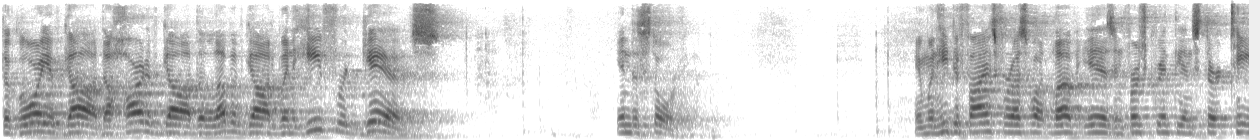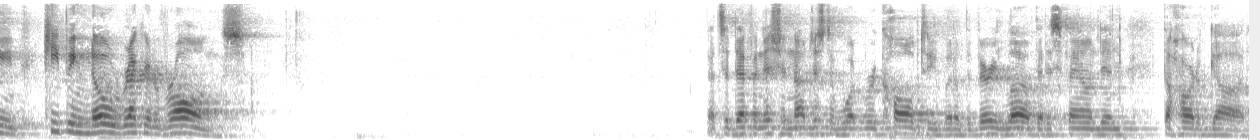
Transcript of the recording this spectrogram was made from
The glory of God, the heart of God, the love of God, when He forgives in the story. And when He defines for us what love is in 1 Corinthians 13, keeping no record of wrongs. That's a definition not just of what we're called to, but of the very love that is found in the heart of God.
